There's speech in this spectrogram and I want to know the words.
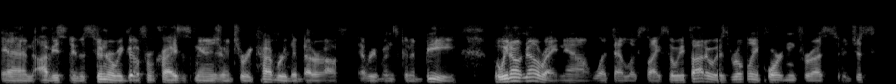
and obviously, the sooner we go from crisis management to recovery, the better off everyone's going to be. But we don't know right now what that looks like. So we thought it was really important for us to just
